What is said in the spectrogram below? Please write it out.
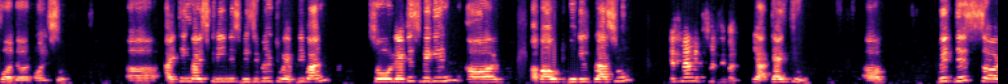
further also. I think my screen is visible to everyone. So let us begin uh, about Google Classroom. Yes, ma'am, it's visible. Yeah, thank you. With this uh,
